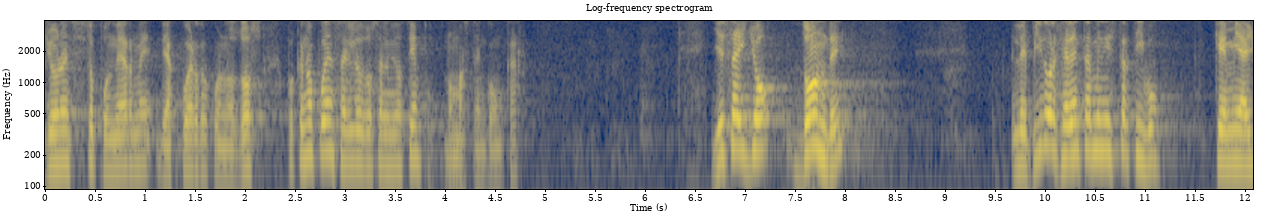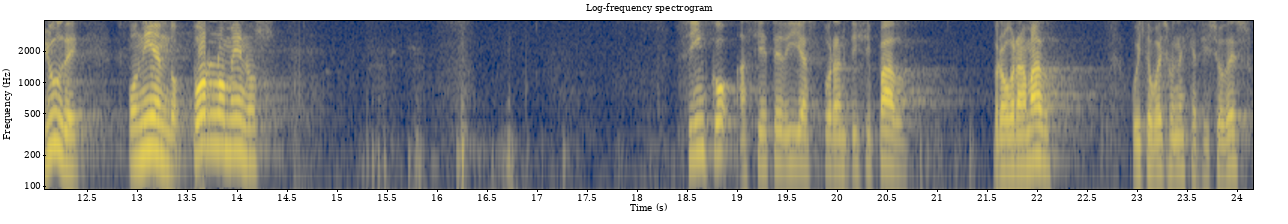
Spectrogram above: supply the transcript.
yo necesito ponerme de acuerdo con los dos, porque no pueden salir los dos al mismo tiempo, nomás tengo un carro. Y es ahí yo donde le pido al gerente administrativo que me ayude poniendo por lo menos 5 a 7 días por anticipado, programado. Hoy te voy a hacer un ejercicio de eso.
